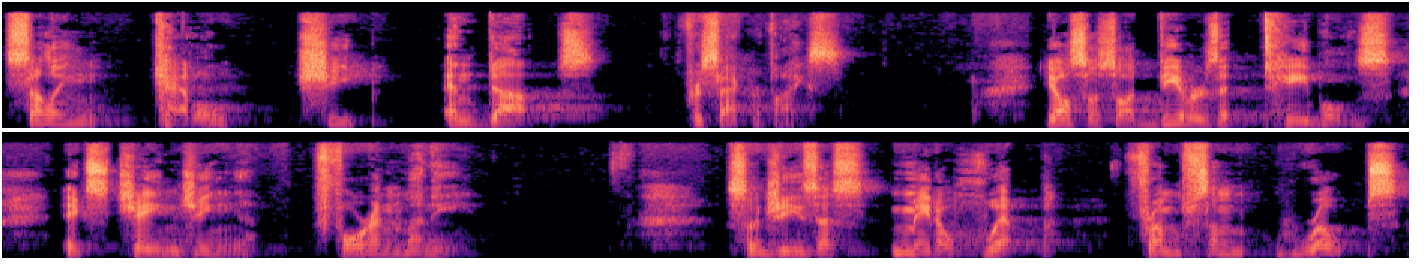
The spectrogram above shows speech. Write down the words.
selling cattle, sheep, and doves for sacrifice. He also saw dealers at tables exchanging foreign money. So Jesus made a whip from some ropes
